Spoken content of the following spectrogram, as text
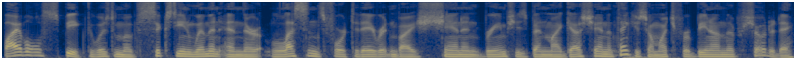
Bible speak the wisdom of 16 women and their lessons for today, written by Shannon Bream. She's been my guest. Shannon, thank you so much for being on the show today.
